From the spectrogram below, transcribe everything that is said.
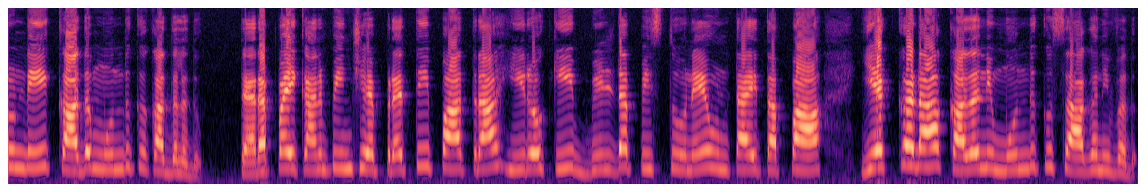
నుండి కథ ముందుకు కదలదు. తెరపై కనిపించే ప్రతి పాత్ర హీరోకి బిల్డప్ ఇస్తూనే ఉంటాయి తప్ప ఎక్కడా కథని ముందుకు సాగనివ్వదు.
